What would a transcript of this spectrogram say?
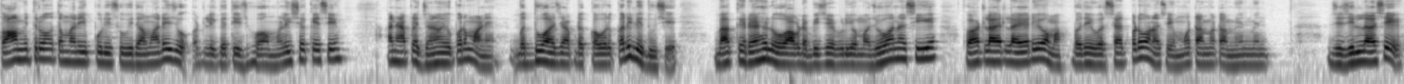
તો આ મિત્રો, તમારી પૂરી સુવિધામાં રહેજો. એટલી ગતિ જોવા મળી શકે છે. અને આપણે જણાવ્યું પ્રમાણે બધું આજે આપણે કવર કરી લીધું છે. બાકી રહેલો આપણે બીજા વિડીયોમાં જોવાના છીએ. તો આટલા આટલા એરિયામાં બધે વરસાદ પડવાનો છે. મોટા મોટા મેન મેન જે જિલ્લા છે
